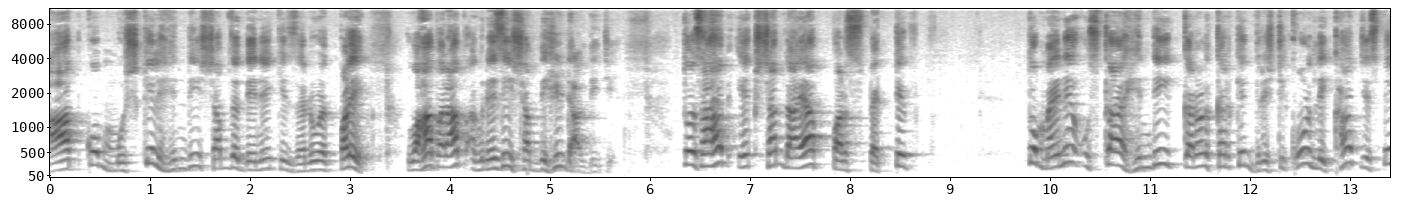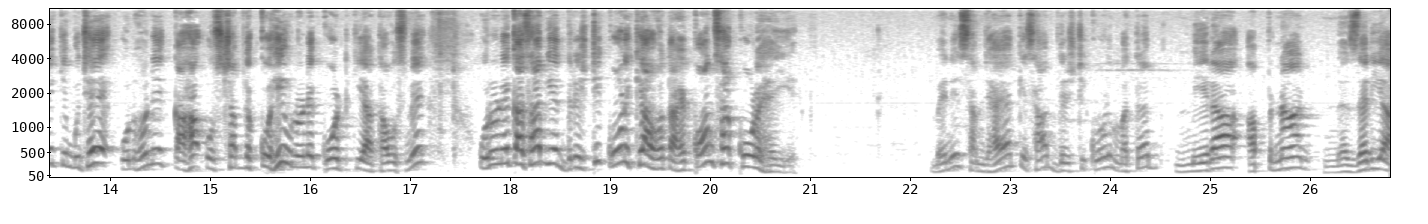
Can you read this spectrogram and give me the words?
आपको मुश्किल हिंदी शब्द देने की ज़रूरत पड़े वहाँ पर आप अंग्रेज़ी शब्द ही डाल दीजिए। तो साहब, एक शब्द आया पर्सपेक्टिव तो मैंने उसका हिंदीकरण करके दृष्टिकोण लिखा जिसमें कि मुझे उन्होंने कहा, उस शब्द को ही उन्होंने कोट किया था उसमें। उन्होंने कहा, साहब, ये दृष्टिकोण क्या होता है? कौन सा कोण है ये? मैंने समझाया कि साहब, दृष्टिकोण मतलब मेरा अपना नज़रिया।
